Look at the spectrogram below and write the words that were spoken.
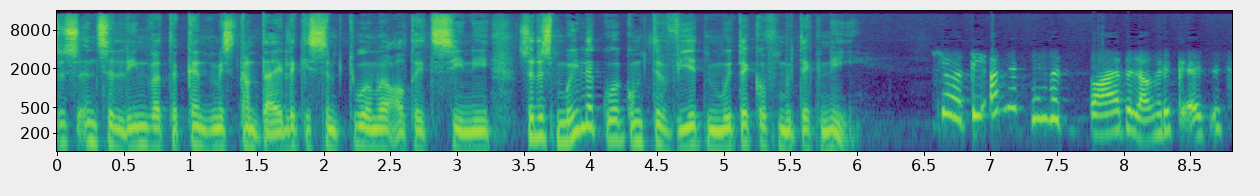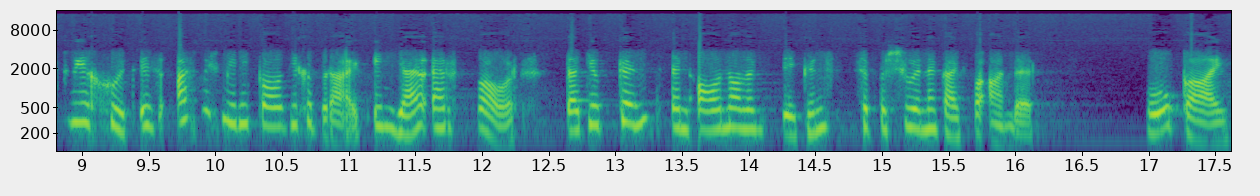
soos insulien wat 'n kind mes kan duidelik die simptome altyd sien nie. So dis moeilik ook om te weet moet ek of moet ek nie. Ja, die ander ding wat baie belangrik is, is twee goed. Is as mens medikasie gebruik en jou ervaar dat jou kind in aanhalingstekens se persoonlikheid verander. Hoekom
